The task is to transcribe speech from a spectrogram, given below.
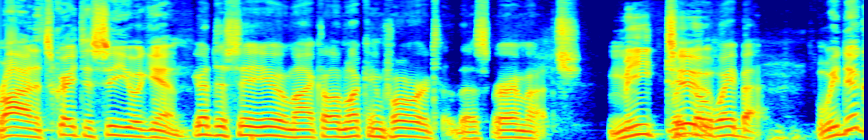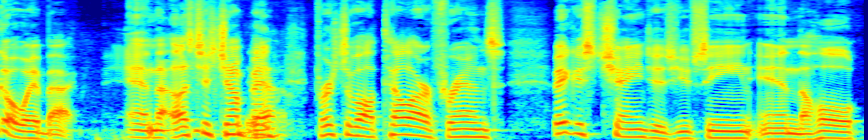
Ron, it's great to see you again. Good to see you, Michael. I'm looking forward to this very much. Me too. We go way back. We do go way back. And uh, let's just jump Yeah. in. First of all, tell our friends biggest changes you've seen in the whole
